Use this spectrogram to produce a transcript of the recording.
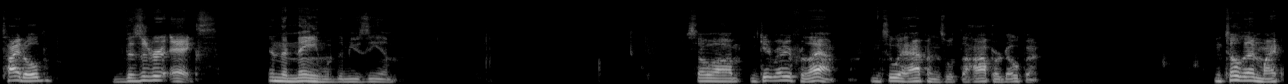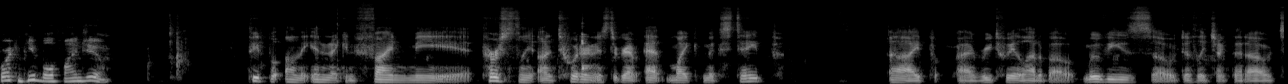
titled "Visitor X" in the name of the museum. So um, get ready for that and see what happens with the Hopper Dopant. Until then, Mike, where can people find you? People on the internet can find me personally on Twitter and Instagram at Mike Mixtape. Uh, I I retweet a lot about movies, so definitely check that out.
